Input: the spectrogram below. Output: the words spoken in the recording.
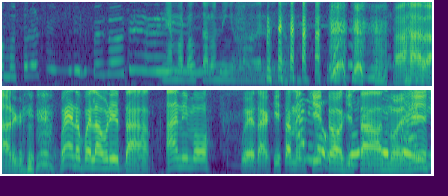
vamos a estar así. Mi amor, va a gustar a los niños que van a ver el video. Ah, Darwin. Bueno, pues Laurita, ánimo. Pues aquí está Menchito, aquí está Noemí,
